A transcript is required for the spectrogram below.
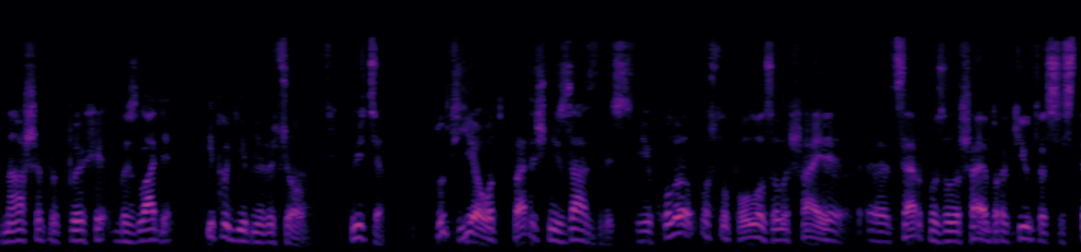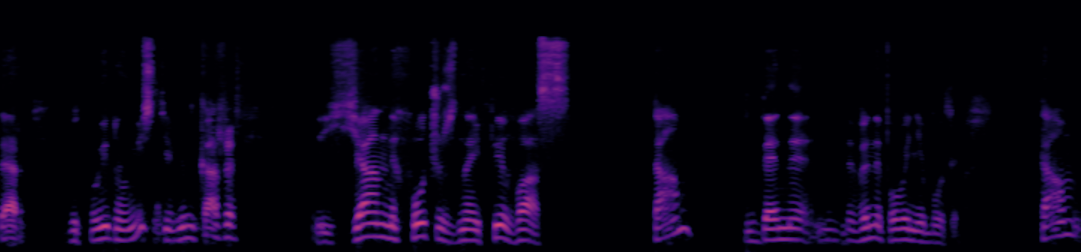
наші припихи, безладдя і подібне до цього. Дивіться, тут є от перечні заздрість. І коли апостол Павло залишає е, церкву, залишає братів та сестер в відповідному місці, він каже: Я не хочу знайти вас там, де не де ви не повинні бути. Там,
